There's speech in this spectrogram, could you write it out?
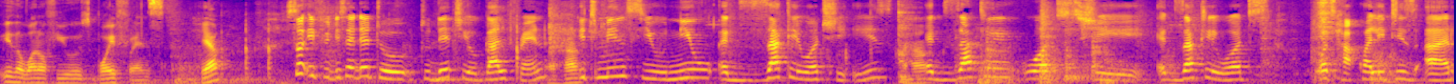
either one of you's boyfriends, yeah, So if you decided to to date your girlfriend, Uh-huh. it means you knew exactly what she is, Uh-huh. exactly what she, exactly what what her qualities are,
